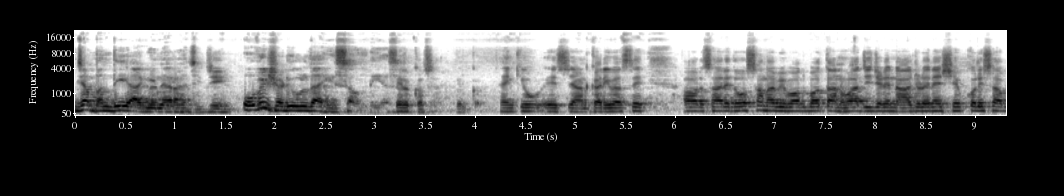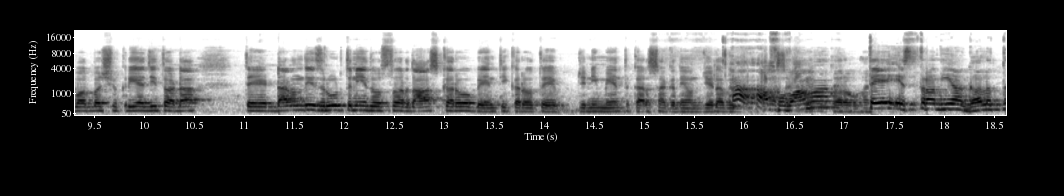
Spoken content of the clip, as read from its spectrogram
ਜਾਂ ਬੰਦੀ ਆ ਗਈ ਨਹਿਰਾਂ 'ਚ। ਜੀ। ਉਹ ਵੀ ਸ਼ਡਿਊਲ ਦਾ ਹਿੱਸਾ ਹੁੰਦੀ ਹੈ ਬਿਲਕੁਲ ਸਰ ਬਿਲਕੁਲ। ਥੈਂਕ ਯੂ ਇਸ ਜਾਣਕਾਰੀ ਵਾਸਤੇ। ਔਰ ਸਾਰੇ ਦੋਸਤਾਂ ਦਾ ਵੀ ਬਹੁਤ-ਬਹੁਤ ਧੰਨਵਾਦ ਜੀ ਜਿਹੜੇ ਨਾਲ ਜੁੜੇ ਨੇ। ਸ਼ਿਵ ਕੋਲੀ ਸਾਹਿਬ ਬਹੁਤ-ਬਹੁਤ ਸ਼ੁਕਰੀਆ ਜੀ। ਤੁਹਾਡਾ ਤੇ ਡਰਨ ਦੀ ਜ਼ਰੂਰਤ ਨਹੀਂ ਦੋਸਤੋ ਅਰਦਾਸ ਕਰੋ ਬੇਨਤੀ ਕਰੋ ਤੇ ਜਿੰਨੀ ਮਿਹਨਤ ਕਰ ਸਕਦੇ ਹੋ ਜਿਹੜਾ ਵੀ ਹਾਂ ਹੋ ਅਫਵਾਹਾਂ ਤੇ ਇਸ ਤਰ੍ਹਾਂ ਦੀਆਂ ਗਲਤ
